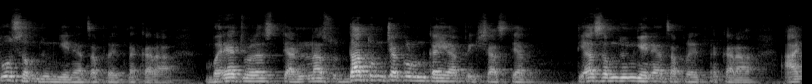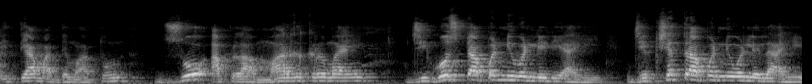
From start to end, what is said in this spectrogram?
तो समजून घेण्याचा प्रयत्न करा. बऱ्याच वेळेस त्यांना सुद्धा तुमच्याकडून काही अपेक्षा असतात त्या समजून घेण्याचा प्रयत्न करा आणि त्या माध्यमातून जो आपला मार्गक्रम आहे जी गोष्ट आपण निवडलेली आहे जे क्षेत्र आपण निवडलेलं आहे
